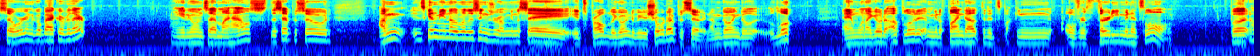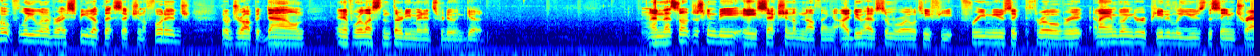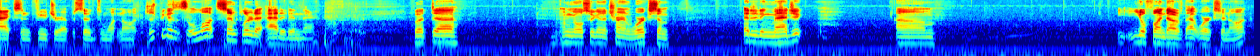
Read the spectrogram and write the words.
So we're going to go back over there. I'm going to go inside my house. This episode, I'm. it's going to be another one of those things where I'm going to say it's probably going to be a short episode. I'm going to look, and when I go to upload it, I'm going to find out that it's fucking over 30 minutes long. But hopefully, whenever I speed up that section of footage, it'll drop it down and if we're less than 30 minutes, we're doing good. And that's not just going to be a section of nothing. I do have some royalty-free music to throw over it, and I am going to repeatedly use the same tracks in future episodes and whatnot, just because it's a lot simpler to add it in there. But, uh, I'm also going to try and work some editing magic. Um, you'll find out if that works or not.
